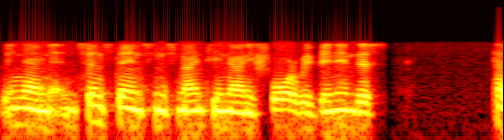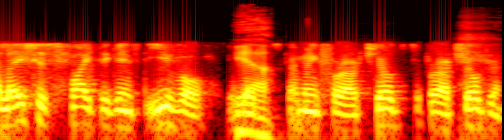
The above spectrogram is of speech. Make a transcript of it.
and, and since then, since 1994, we've been in this hellacious fight against evil Yeah. that's coming for our children. For our children.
